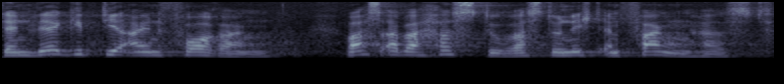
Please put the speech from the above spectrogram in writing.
Denn wer gibt dir einen Vorrang? Was aber hast du, was du nicht empfangen hast?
